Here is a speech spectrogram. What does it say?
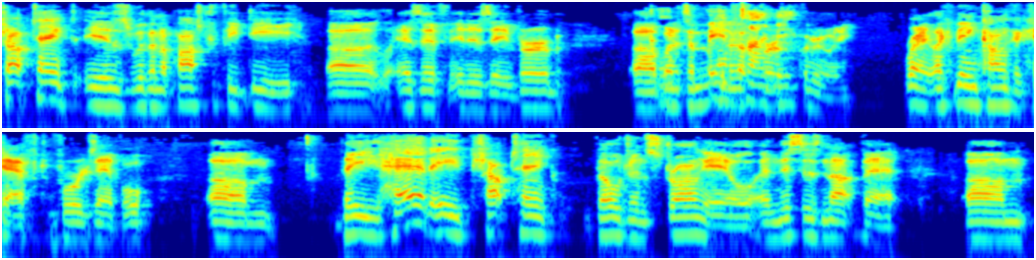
Chop Tanked is with an apostrophe D, uh, as if it is a verb, uh, but it's a made up verb clearly. Right, like being CONCACAF, for example. Um, they had a Chop Tank Belgian Strong Ale, and this is not that. Um,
